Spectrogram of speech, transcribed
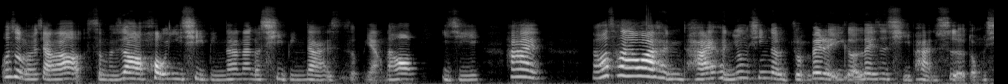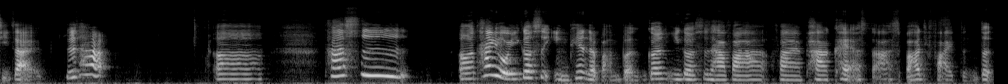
为什么讲到什么叫后羿弃兵？那那个弃兵大概是怎么样？然后以及他还，然后他外很还很用心的准备了一个类似棋盘式的东西在，就是他，嗯、他是呃，它有一个是影片的版本，跟一个是他发发在 Podcast 啊、Spotify 等等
